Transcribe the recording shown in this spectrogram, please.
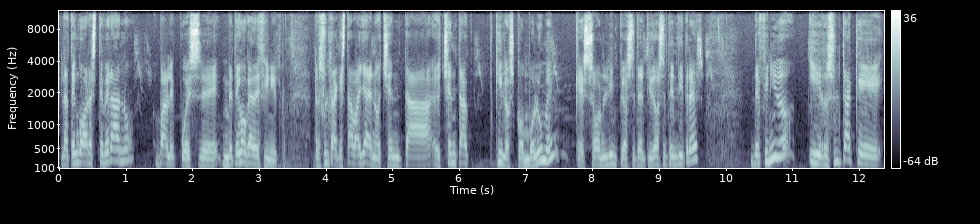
la tengo ahora este verano, vale, pues eh, me tengo que definir. Resulta que estaba ya en 80, 80 kilos con volumen, que son limpios 72-73, definido, y resulta que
